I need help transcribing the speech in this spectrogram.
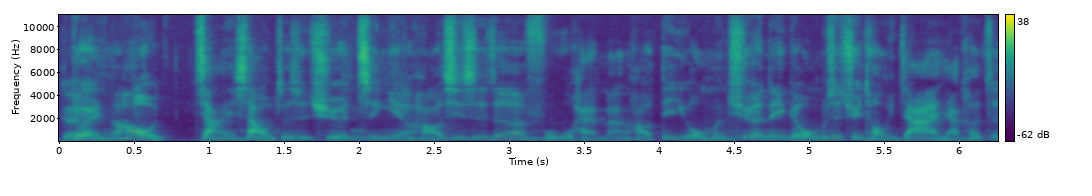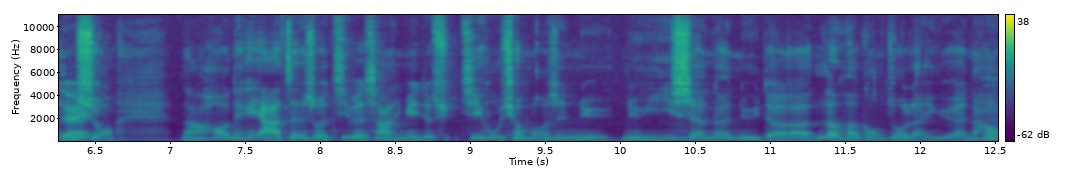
对，然后讲一下我这次去的经验，好，其实真的服务还蛮好。第一个，我们去的那个，我们是去同一家牙科。诊所，然后那个牙诊所基本上里面就是几乎全部都是女女医生跟女的任何工作人员，然后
